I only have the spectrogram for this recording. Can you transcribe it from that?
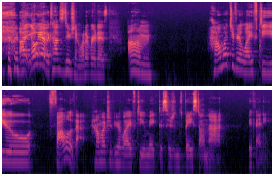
uh, oh, yeah, the Constitution, whatever it is. Um, how much of your life do you follow that? How much of your life do you make decisions based on that, if any?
